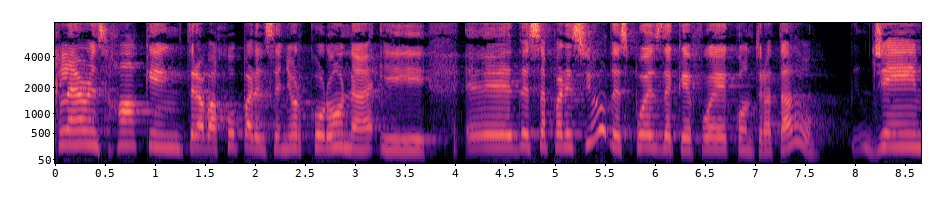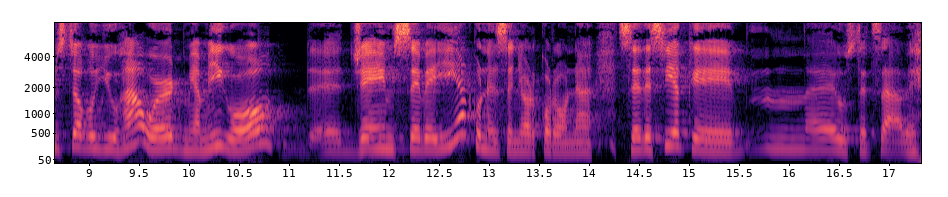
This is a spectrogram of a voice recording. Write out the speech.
Clarence Hawking trabajó para el señor Corona y eh, desapareció después de que fue contratado. James W. Howard, mi amigo, eh, James se veía con el señor Corona. Se decía que... Mm, eh, usted sabe.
